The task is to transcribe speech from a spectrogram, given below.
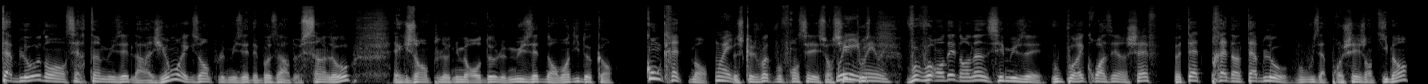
tableaux dans certains musées de la région. Exemple, le musée des Beaux-Arts de Saint-Lô. Exemple numéro 2, le musée de Normandie de Caen. Concrètement, Oui. parce que je vois que vous froncez les sourcils Oui, tous, oui, oui. Vous vous rendez dans l'un de ces musées. Vous pourrez croiser un chef, peut-être près d'un tableau. Vous vous approchez gentiment.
